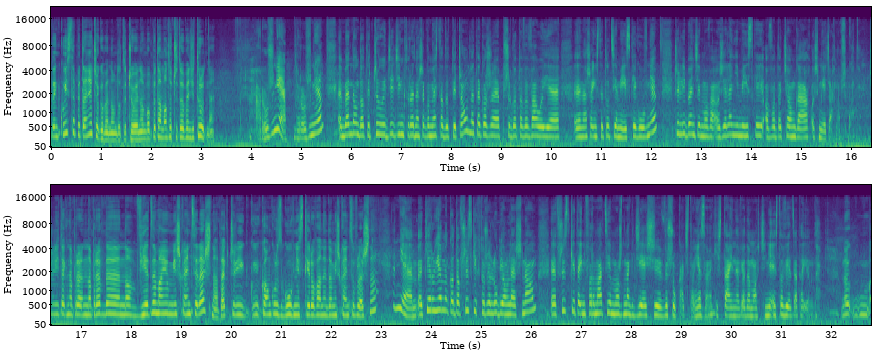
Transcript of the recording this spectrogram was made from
Ten quiz, te pytania czego będą dotyczyły? No bo pytam o to, czy to będzie trudne. A różnie, różnie. Będą dotyczyły dziedzin, które naszego miasta dotyczą, dlatego że przygotowywały je e, nasze instytucje miejskie głównie, czyli będzie mowa o zieleni miejskiej, o wodociągach, o śmieciach na przykład. Czyli tak napra- naprawdę no, wiedzę mają mieszkańcy Leszna, tak? Czyli konkurs głównie skierowany do mieszkańców Leszna? Nie, e, kierujemy go do wszystkich, którzy lubią Leszną. E, Wszystkie te informacje można gdzieś e, wyszukać. To nie są jakieś tajne wiadomości, nie jest to wiedza tajemna. No,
